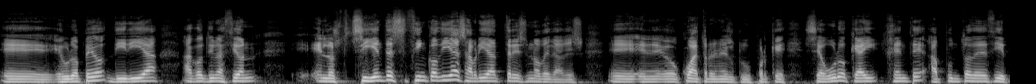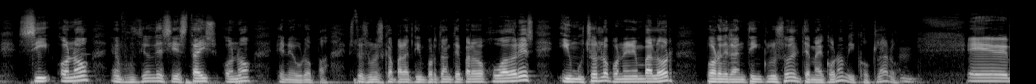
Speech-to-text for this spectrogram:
eh, europeo, diría a continuación. En los siguientes cinco días habría tres novedades eh, o cuatro en el club, porque seguro que hay gente a punto de decir sí o no en función de si estáis o no en Europa. Esto es un escaparate importante para los jugadores y muchos lo ponen en valor por delante incluso del tema económico, claro. Eh,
